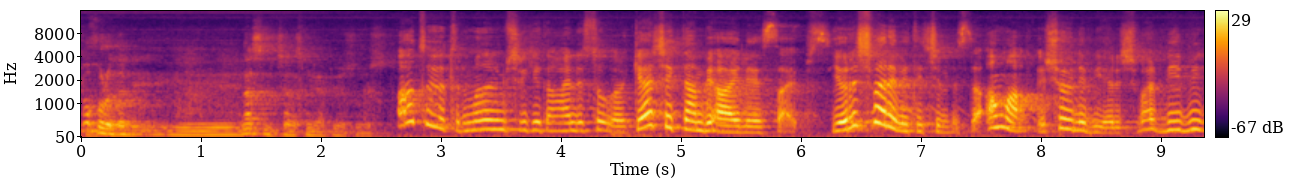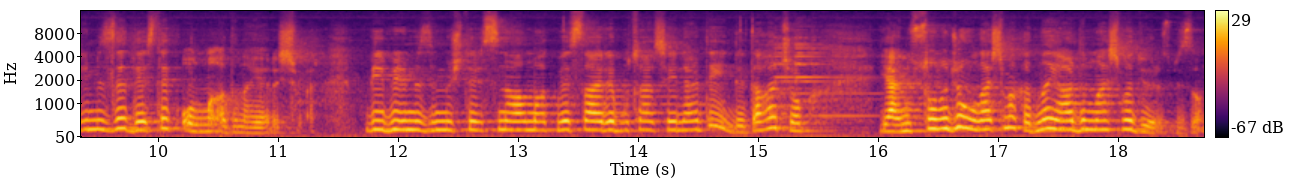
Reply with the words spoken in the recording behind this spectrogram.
Bu konuda bir, e, nasıl bir çalışma yapıyorsunuz? Ato Yatırım Anonim Şirketi ailesi olarak gerçekten bir aileye sahibiz. Yarış var evet içimizde ama şöyle bir yarış var. Birbirimize destek olma adına yarış var. Birbirimizin müşterisini almak vesaire bu tarz şeyler değil de daha çok yani sonuca ulaşmak adına yardımlaşma diyoruz biz ona.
